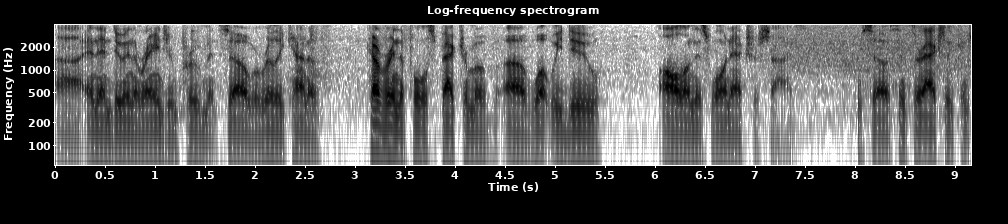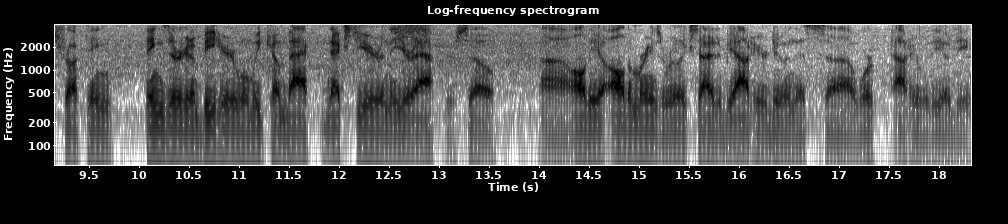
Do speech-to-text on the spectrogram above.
uh, and then doing the range improvement. So we're really kind of covering the full spectrum of, of what we do all on this one exercise. So since they're actually constructing things that are going to be here when we come back next year and the year after. So uh, all, the, all the Marines are really excited to be out here doing this uh, work out here with EOD.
